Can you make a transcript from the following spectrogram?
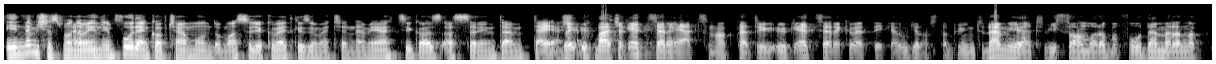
én, nem is ezt mondom, én, én Foden kapcsán mondom azt, hogy a következő meccsen nem játszik, az, az szerintem teljesen. De ők már csak egyszerre játszanak, tehát ők, ők egyszerre követték el ugyanazt a bűnt. Nem jöhet vissza hamarabb a Foden, mert annak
